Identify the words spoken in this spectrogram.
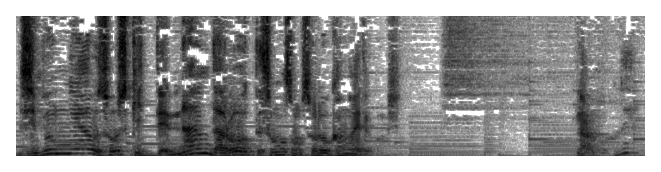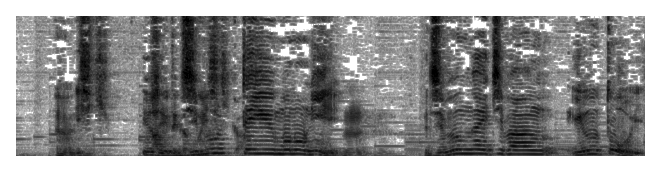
自分に合う組織って何だろうってそもそもそれを考えてるかもしなるほどね。れない。うん意識。要するにあ自分っていうものにう、ん。自分が一番言うと、い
